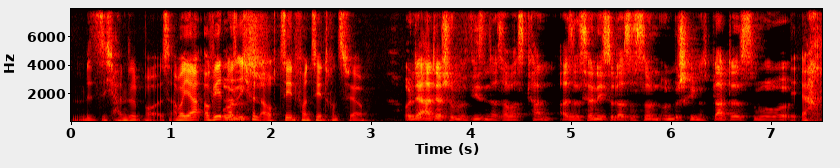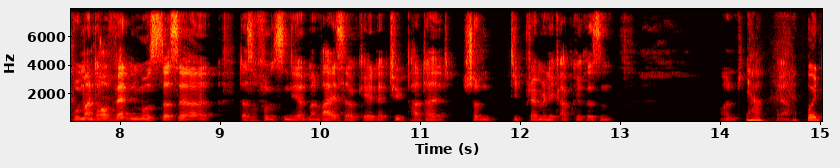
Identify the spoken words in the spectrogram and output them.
mit sich handelbar ist. Aber ja, auf jeden Fall, also ich finde auch 10 von 10 Transfer. Und er hat ja schon bewiesen, dass er was kann. Also ist ja nicht so, dass es so ein unbeschriebenes Blatt ist, wo, Ja. wo man drauf wetten muss, dass er, dass er funktioniert. Man weiß ja, okay, der Typ hat halt schon die Premier League abgerissen. Und Ja. ja. Und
